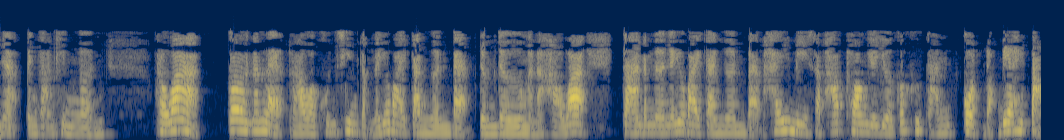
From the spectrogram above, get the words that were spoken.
เนี่ยเป็นการพิมพ์เงิน เพราะว่าก็นั่นแหละเราอะคุ้นชินกับนโยบายการเงินแบบเดิมๆนะคะว่าการดำเนินนโยบายการเงินแบบให้มีสภาพคล่องเยอะ ๆ ก็คือการกดดอกเบี้ยให้ต่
